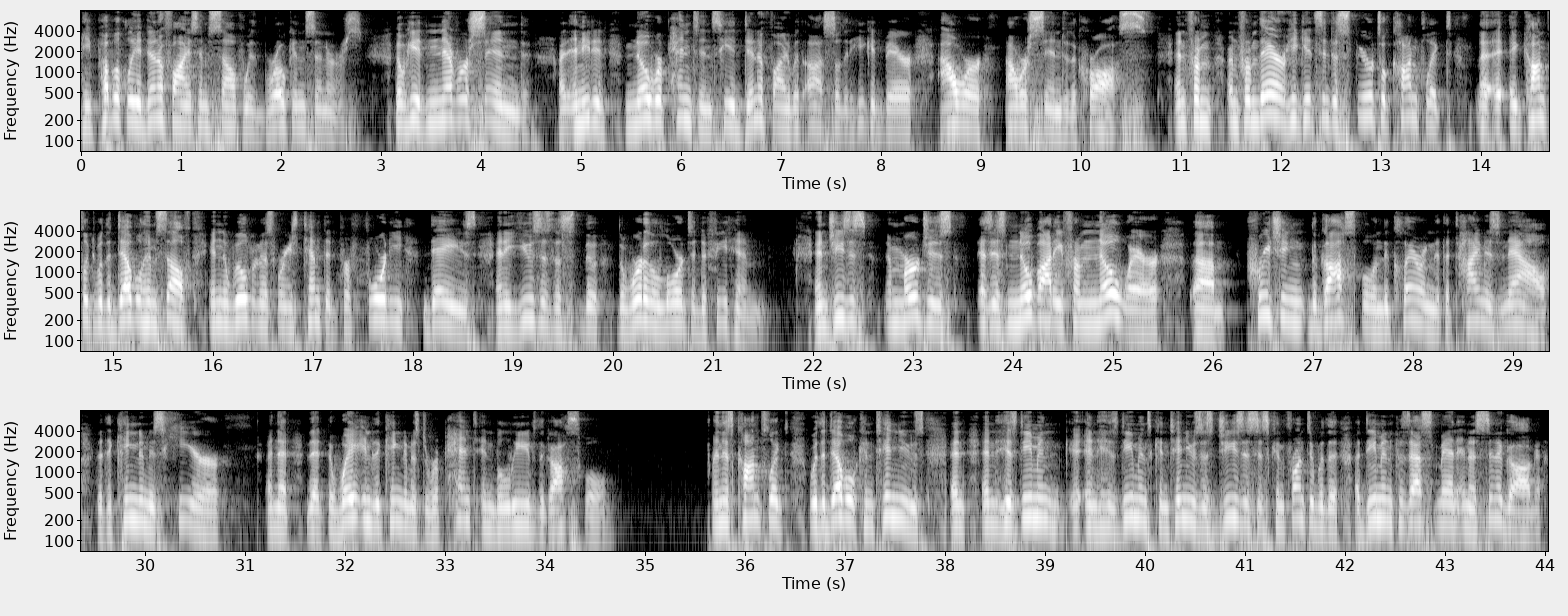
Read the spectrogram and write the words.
he publicly identifies himself with broken sinners. Though he had never sinned right, and needed no repentance, he identified with us so that he could bear our, our sin to the cross. And from, and from there, he gets into spiritual conflict, a, a, conflict with the devil himself in the wilderness where he's tempted for 40 days, and he uses the, the, the word of the Lord to defeat him. And Jesus emerges as this nobody from nowhere, um, preaching the gospel and declaring that the time is now, that the kingdom is here, and that, that the way into the kingdom is to repent and believe the gospel. And this conflict with the devil continues, and, and, his, demon, and his demons continues as Jesus is confronted with a, a demon possessed man in a synagogue.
